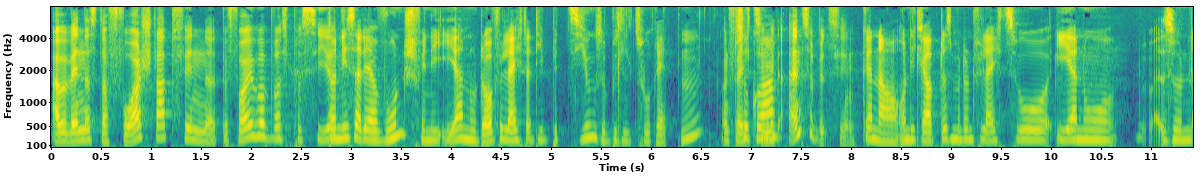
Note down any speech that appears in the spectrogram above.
Aber wenn das davor stattfindet, bevor überhaupt was passiert, Dann ist ja der Wunsch, finde ich, eher nur da, vielleicht auch die Beziehung so ein bisschen zu retten. und vielleicht sogar. sie mit einzubeziehen. Genau. Und ich glaube, dass man dann vielleicht so eher nur so ein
